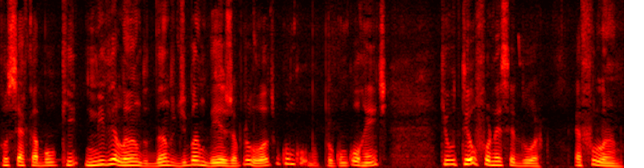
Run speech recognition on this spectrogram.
você acabou que nivelando, dando de bandeja para o outro, para o concorrente, que o teu fornecedor é fulano.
